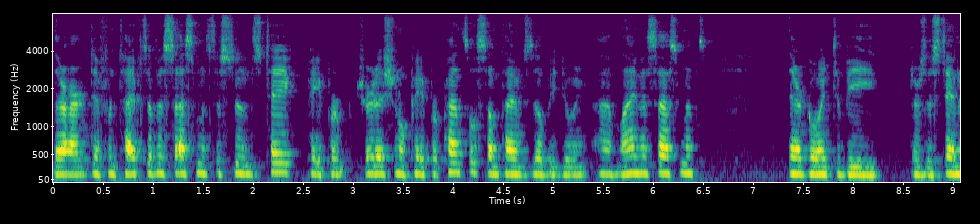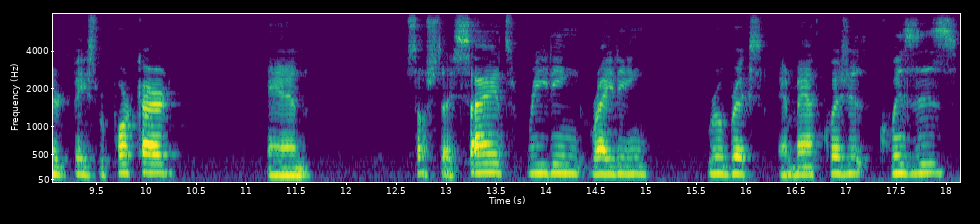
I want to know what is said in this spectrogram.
There are different types of assessments the students take, paper, traditional paper pencil. Sometimes they'll be doing online assessments. They're going to be, there's a standard-based report card and social studies science, reading, writing, rubrics, and math quizzes, quizzes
